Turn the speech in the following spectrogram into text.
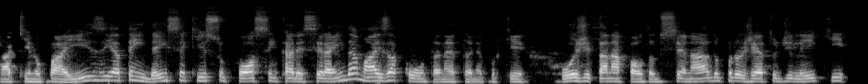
aqui no país e a tendência é que isso possa encarecer ainda mais a conta, né, Tânia? Porque hoje está na pauta do Senado o projeto de lei que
